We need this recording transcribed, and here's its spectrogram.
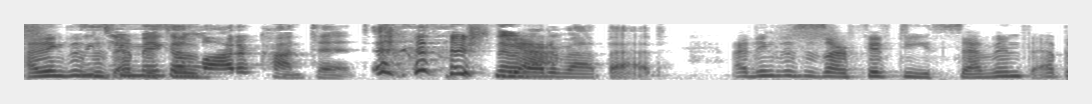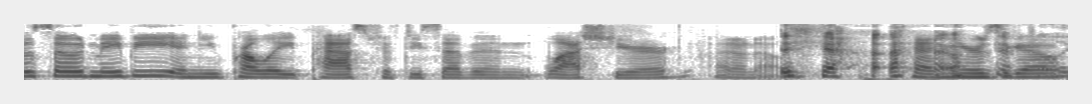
I think this we is do episode. make a lot of content. There's no Yeah. doubt about that. I think this is our fifty seventh episode, maybe, and you probably passed fifty seven last year. I don't know. Yeah, 10 years ago.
